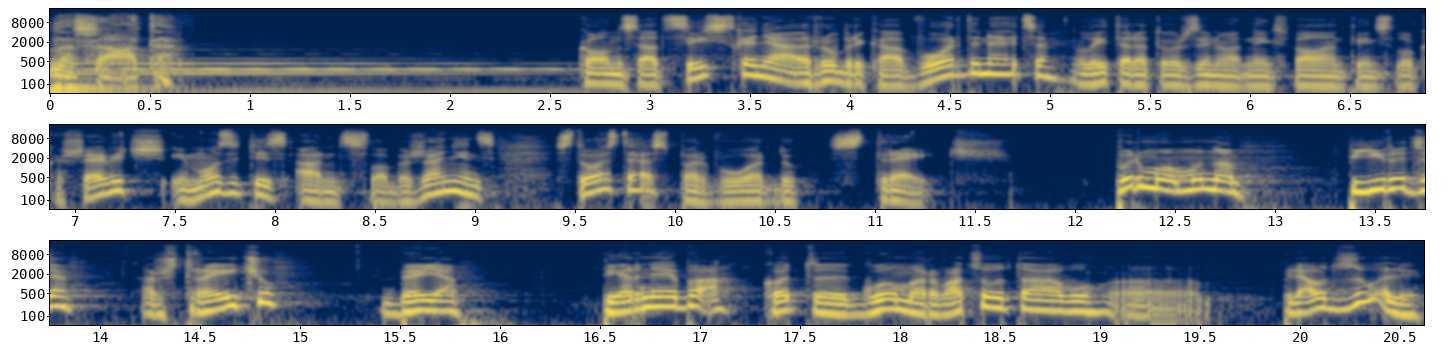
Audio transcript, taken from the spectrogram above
Kolnesāta. Kolnesātas izskaņā rubrikā Vordinēca literatūras zinātnieks Valentīns Lukaševičs un muziķis Arnsts Slobožaņins stostās par vārdu streičs. Pirmā mana pieredze ar streiču bija bērnībā, kad gojām ar vecātāvu pļaut zoli.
